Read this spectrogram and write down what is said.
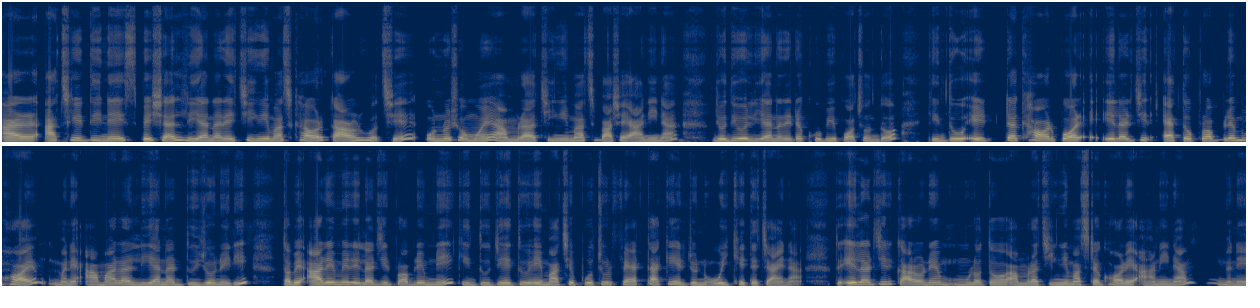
আর আজকের দিনে স্পেশাল লিয়ানার এই চিংড়ি মাছ খাওয়ার কারণ হচ্ছে, অন্য সময়ে আমরা চিংড়ি মাছ বাসায় আনি না, যদিও লিয়ানার এটা খুবই পছন্দ, কিন্তু এটা খাওয়ার পর এলার্জির এত প্রবলেম হয় মানে আমার আর লিয়ানার দুইজনেরই, তবে আর এম এর এলার্জির প্রবলেম নেই, কিন্তু যেহেতু এই মাছে প্রচুর ফ্যাট থাকে, এর জন্য ওই খেতে চায় না। তো এলার্জির কারণে মূলত আমরা চিংড়ি মাছটা ঘরে আনি না মানে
